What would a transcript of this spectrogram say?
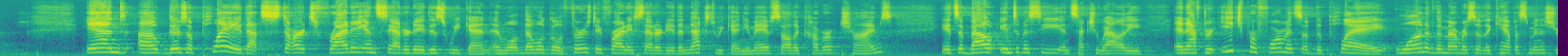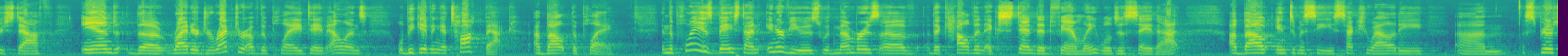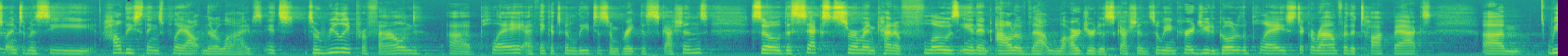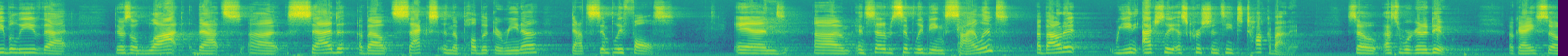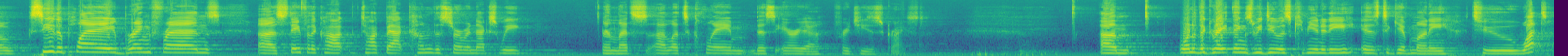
And uh, there's a play that starts Friday and Saturday this weekend, and we'll, then we'll go Thursday, Friday, Saturday the next weekend. You may have saw the cover of Chimes. It's about intimacy and sexuality. And after each performance of the play, one of the members of the campus ministry staff and the writer director of the play, Dave Ellens, will be giving a talk back about the play. And the play is based on interviews with members of the Calvin extended family, we'll just say that about intimacy, sexuality, um, spiritual intimacy, how these things play out in their lives. It's, it's a really profound uh, play. I think it's going to lead to some great discussions. So the sex sermon kind of flows in and out of that larger discussion. So we encourage you to go to the play, stick around for the talkbacks. Um, we believe that there's a lot that's uh, said about sex in the public arena that's simply false. And um, instead of simply being silent about it, we actually, as Christians, need to talk about it. So that's what we're going to do. Okay, so see the play, bring friends, uh, stay for the talk back, come to the sermon next week, and let's, uh, let's claim this area for Jesus Christ. Um, one of the great things we do as community is to give money to what?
